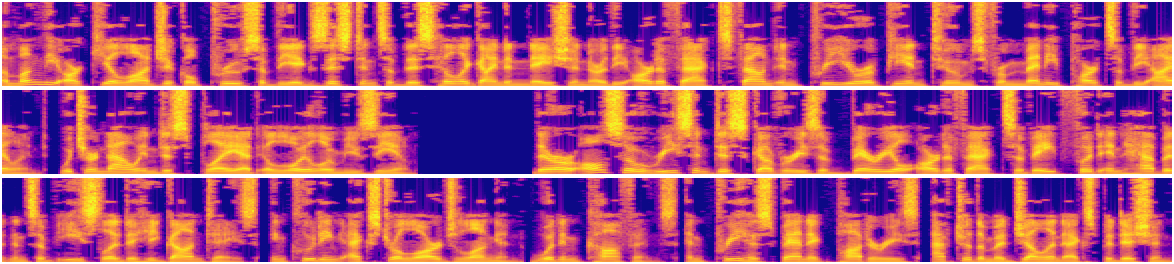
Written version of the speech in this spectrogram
Among the archaeological proofs of the existence of this Hiligaynon nation are the artifacts found in pre-European tombs from many parts of the island, which are now in display at Iloilo Museum. There are also recent discoveries of burial artifacts of 8-foot inhabitants of Isla de Gigantes, including extra-large lungon wooden coffins and pre-Hispanic potteries. After the Magellan expedition,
